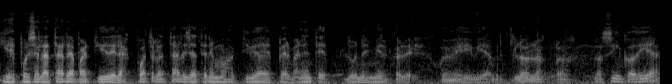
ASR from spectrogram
Y después a la tarde, a partir de las 4 de la tarde, ya tenemos actividades permanentes, lunes, miércoles, jueves y viernes. Los, cinco días,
